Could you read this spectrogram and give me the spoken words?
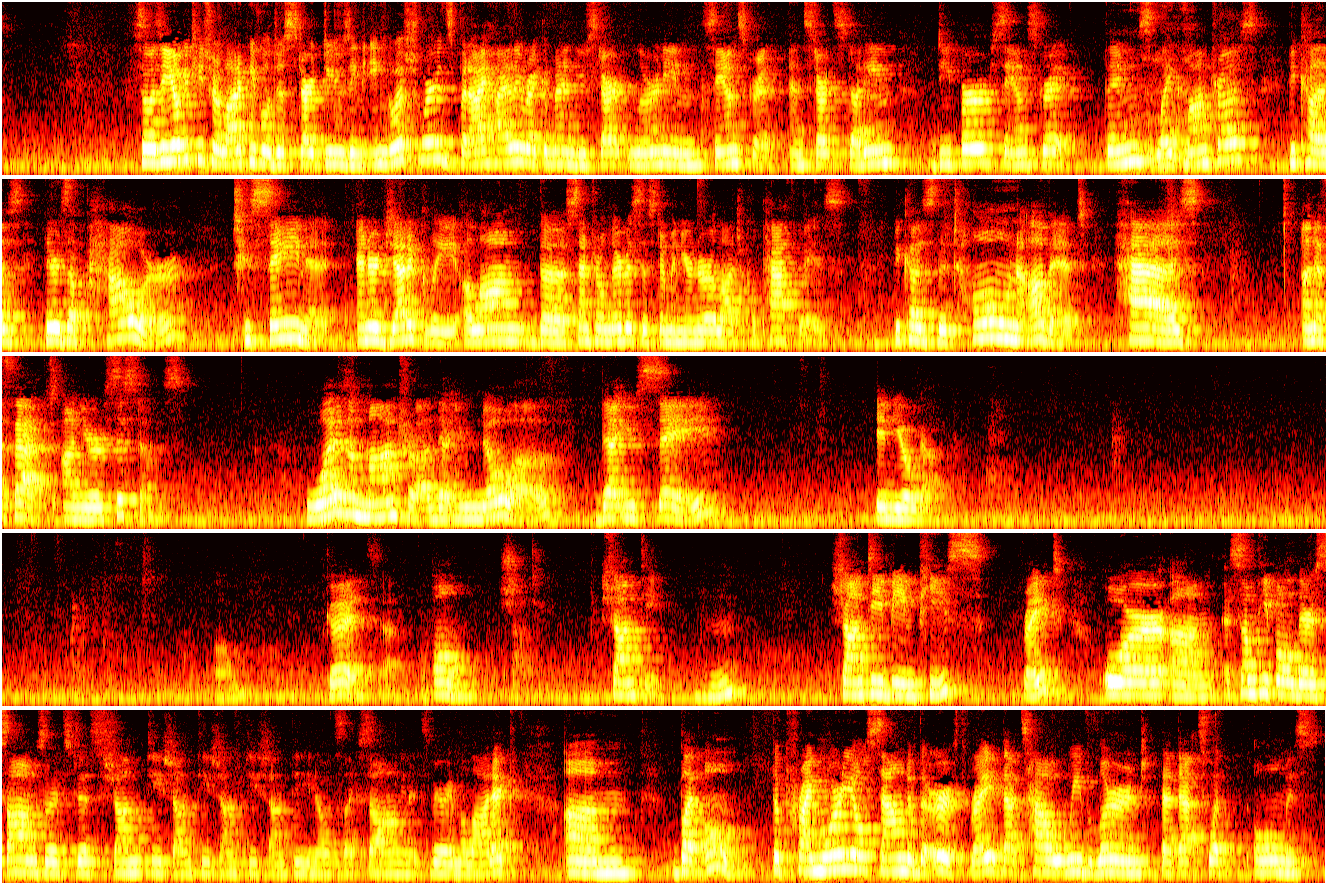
So, as a yoga teacher, a lot of people just start using English words, but I highly recommend you start learning Sanskrit and start studying deeper Sanskrit things like mantras because there's a power to saying it energetically along the central nervous system and your neurological pathways because the tone of it has an effect on your systems. What is a mantra that you know of that you say in yoga? Om. Good Om. Shanti. Shanti. Mm-hmm. Shanti being peace, right? Or um, some people, there's songs where it's just Shanti, Shanti, Shanti, Shanti. You know, it's like song and it's very melodic. Um, but Om, the primordial sound of the earth, right? That's how we've learned that that's what Om is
